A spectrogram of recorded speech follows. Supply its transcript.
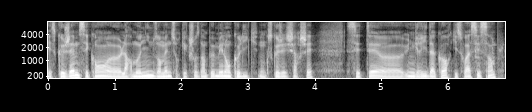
Et ce que j'aime, c'est quand euh, l'harmonie nous emmène sur quelque chose d'un peu mélancolique. Donc ce que j'ai cherché, c'était euh, une grille d'accords qui soit assez simple.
